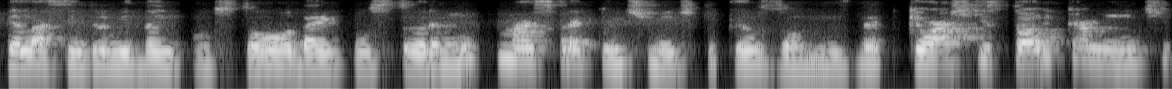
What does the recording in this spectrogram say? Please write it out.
pela síndrome da impostor, da impostora, muito mais frequentemente do que os homens, né? Porque eu acho que historicamente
